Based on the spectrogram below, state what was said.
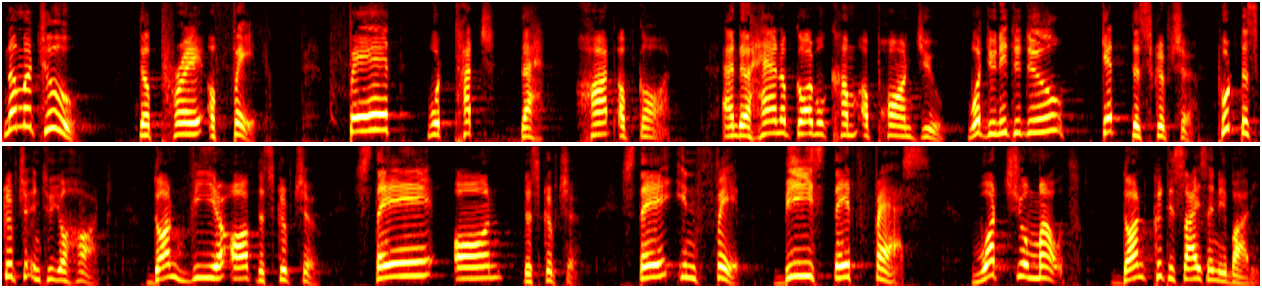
Number two, the prayer of faith. Faith would touch the heart of God, and the hand of God will come upon you. What you need to do? Get the scripture. Put the scripture into your heart. Don't veer off the scripture. Stay on the scripture. Stay in faith. Be steadfast. Watch your mouth. Don't criticize anybody.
